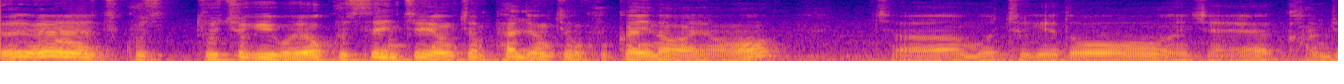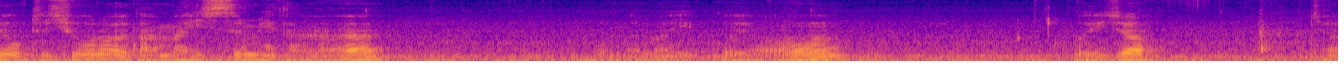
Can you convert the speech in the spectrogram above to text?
예, 구- 두 축이고요. 9cm 0.8, 0.9까지 나와요. 자, 모축에도 이제 감정 두식으로 남아 있습니다. 남아 있고요. 보이죠? 자,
